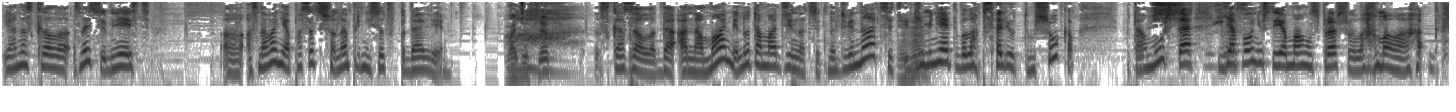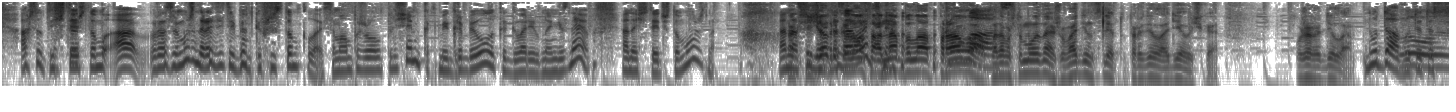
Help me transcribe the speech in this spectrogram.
И она сказала, знаете, у меня есть а, основания опасаться, что она принесет в подоле. В 11 лет? Сказала, да, она маме, ну там 11 на 12, и для меня это было абсолютным шоком, потому что я помню, что я маму спрашивала, а мама, а, а что ты считаешь, что мы, а разве можно родить ребенка в шестом классе? Мама пожевала плечами, как микробиолог, и говорила, ну, я не знаю, она считает, что можно. Она Как сейчас оказалось, она была права, Класс. потому что мы узнаем, что в 11 лет тут родила девочка. Уже родила. Ну да, вот Ну, это с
